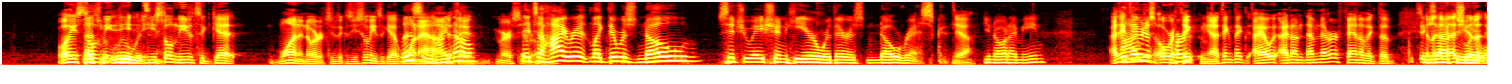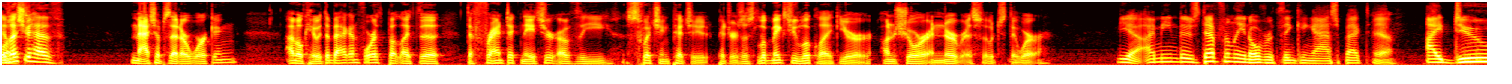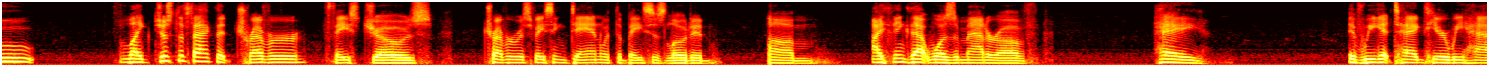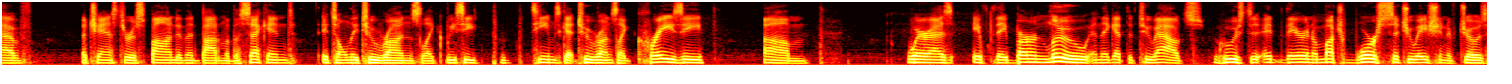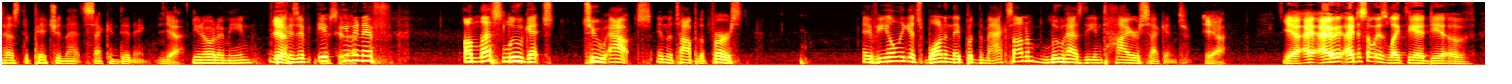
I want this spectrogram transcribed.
Well, he still need, he, he still needed to get one in order to because you still need to get Listen, one out. I know Mercy it's a high risk. Like there was no situation here where there is no risk. Yeah. You know what I mean? I think they I were just was per- overthinking. I think like I, I don't. I'm never a fan of like the exactly unless you unless you have matchups that are working. I'm okay with the back and forth, but like the the frantic nature of the switching pitch, pitchers just look, makes you look like you're unsure and nervous, which they were. Yeah, I mean, there's definitely an overthinking aspect. Yeah, I do like just the fact that Trevor faced Joe's. Trevor was facing Dan with the bases loaded. Um, I think that was a matter of, hey, if we get tagged here, we have a chance to respond in the bottom of the second. It's only two runs. Like we see teams get two runs like crazy. Um, whereas if they burn Lou and they get the two outs, who's to, it, they're in a much worse situation if Joe's has to pitch in that second inning. yeah, You know what I mean? Yeah, Because if, if see that. even if unless Lou gets two outs in the top of the first, if he only gets one and they put the max on him, Lou has the entire second. yeah, yeah. I, I I just always like the idea of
